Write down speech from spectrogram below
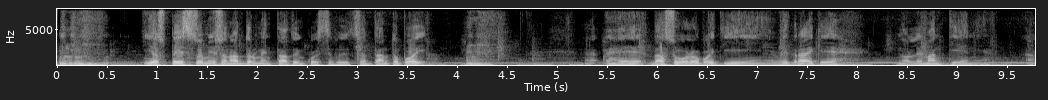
Io spesso mi sono addormentato in queste posizioni, tanto poi eh, da solo poi ti vedrai che non le mantieni. Ah,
